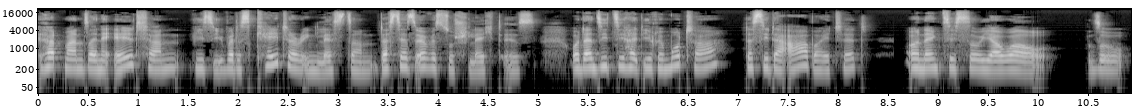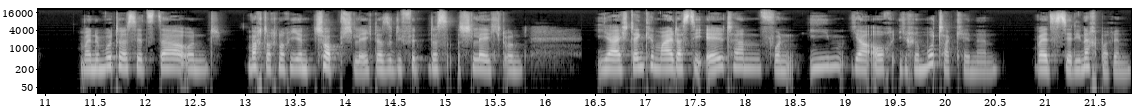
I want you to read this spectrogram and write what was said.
hört man seine Eltern, wie sie über das Catering lästern, dass der Service so schlecht ist. Und dann sieht sie halt ihre Mutter, dass sie da arbeitet und denkt sich so, ja, wow, so, meine Mutter ist jetzt da und macht doch noch ihren Job schlecht. Also die finden das schlecht und ja, ich denke mal, dass die Eltern von ihm ja auch ihre Mutter kennen, weil es ist ja die Nachbarin.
